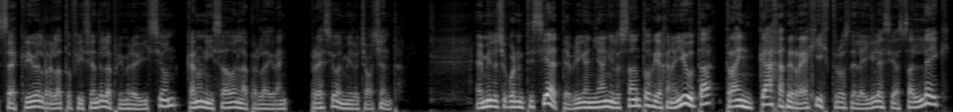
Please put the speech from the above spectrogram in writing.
se escribe el relato oficial de la primera visión, canonizado en la Perla de Gran Precio en 1880. En 1847, Brigham Young y los Santos viajan a Utah, traen cajas de registros de la iglesia Salt Lake,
